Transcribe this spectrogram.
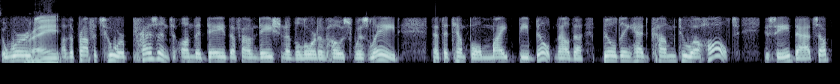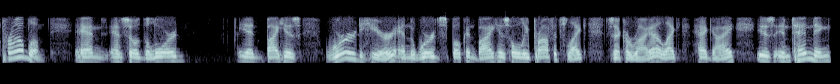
the words right. of the prophets who were present on the day the foundation of the Lord of hosts was laid, that the temple might be built. Now the building had come to a halt. You see, that's a problem. And and so the Lord it, by his word here and the words spoken by his holy prophets like Zechariah, like Haggai, is intending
